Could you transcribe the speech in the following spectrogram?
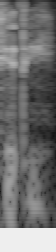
Kitty.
